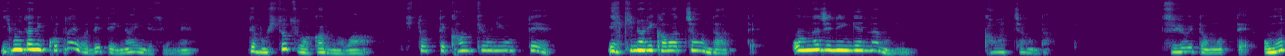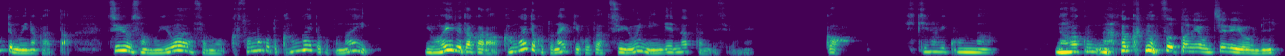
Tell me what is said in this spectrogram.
未だに答えは出ていないんですよね。でも一つわかるのは、人って環境によっていきなり変わっちゃうんだって。同じ人間なのに変わっちゃうんだって。強いと思って思ってもいなかった。強さも弱さも、そんなこと考えたことない。いわゆるだから考えたことないっていうことは強い人間だったんですよね。が、いきなりこんな、奈落奈落の底に落ちるように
